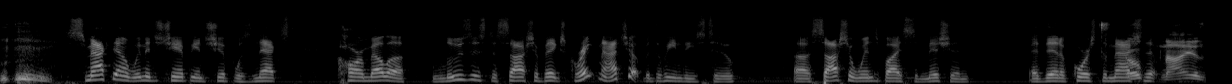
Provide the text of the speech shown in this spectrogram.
SmackDown Women's Championship was next. Carmella loses to Sasha Banks. Great matchup between these two. Uh, Sasha wins by submission. And then, of course, the match Oh, that. Nia's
